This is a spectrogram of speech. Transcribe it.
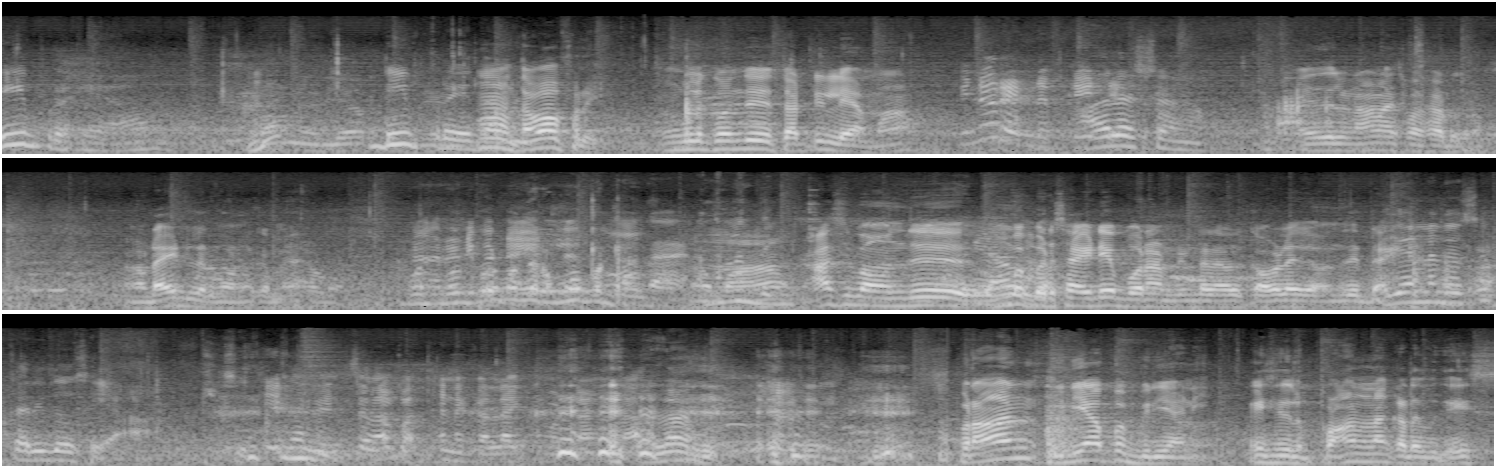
டீப் ஃப்ரையா டீப் ஃப்ரை ஆ தவா ஃப்ரை உங்களுக்கு வந்து தட்டு இல்லையாம்மா? இதில் நானும் சாப்பிடுறோம் நான் டயட்டில் இருக்கோம் சாப்பிடுவோம் பண்ணுறாங்க ஆமாம் ஆசிபா வந்து ரொம்ப பெருசாகிட்டே போகிறேன் அப்படின்ற ஒரு கவலை வந்து இது என்ன தோசை கறி தோசையா? ப்ரான் இடியாப்ப பிரியாணி. கைஸ் இதில் ப்ரான்லாம் கிடக்குது கைஸ்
